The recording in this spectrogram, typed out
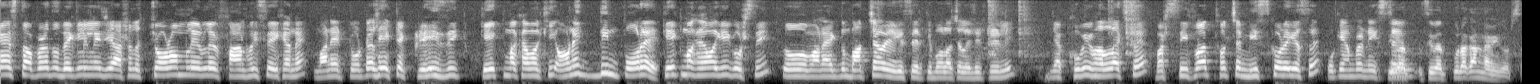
গাইস তো আপনারা তো দেখলেন যে আসলে চরম লেভেলের ফান হয়েছে এখানে। মানে টোটালি একটা ক্রেজি কেক মাখামাখি অনেক দিন পরে কেক মাখামাখি করছি। তো মানে একদম বাচ্চা হয়ে গেছে আর কি বলা চলে লিটারেলি যা খুবই ভালো লাগছে। বাট সিফাত হচ্ছে মিস করে গেছে। ওকে আমরা নেক্সট টাইম সিবাত পুরা কান্নামি করছে।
